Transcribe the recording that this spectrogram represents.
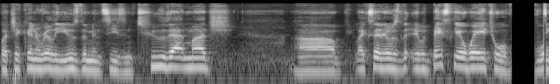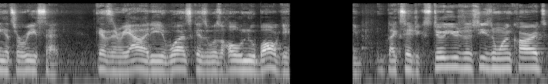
but you couldn't really use them in season two that much. Uh, like I said, it was it was basically a way to think it's a reset because in reality it was because it was a whole new ball game. Like I said, you could still use the season one cards.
